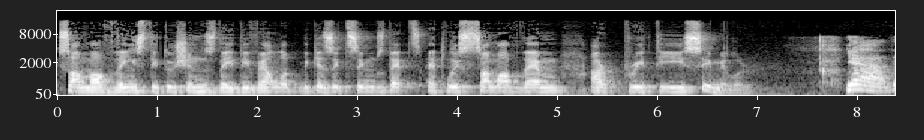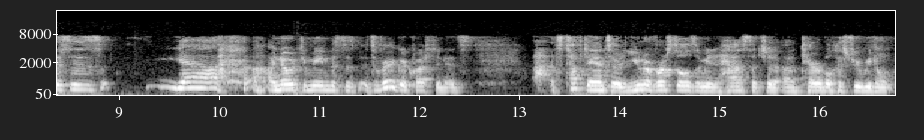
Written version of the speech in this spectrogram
some of the institutions they develop? Because it seems that at least some of them are pretty similar. Yeah, this is, yeah, I know what you mean. This is, it's a very good question. It's, it's tough to answer. Universals, I mean, it has such a, a, terrible history. We don't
